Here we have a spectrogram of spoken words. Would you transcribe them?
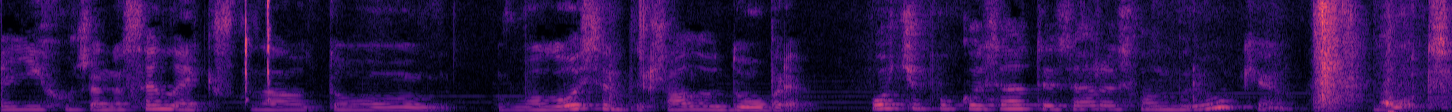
Я їх вже носила, як сказала, то волосся держало добре. Хочу показати зараз вам брюки. От.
